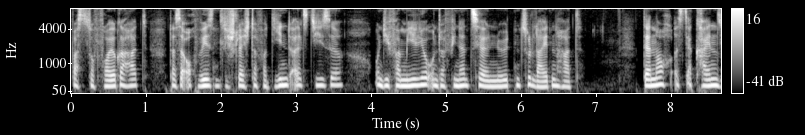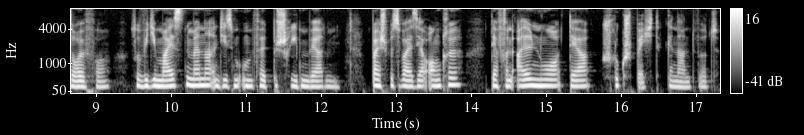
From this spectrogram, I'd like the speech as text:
was zur Folge hat, dass er auch wesentlich schlechter verdient als diese und die Familie unter finanziellen Nöten zu leiden hat. Dennoch ist er kein Säufer, so wie die meisten Männer in diesem Umfeld beschrieben werden, beispielsweise ihr Onkel, der von allen nur der Schluckspecht genannt wird.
